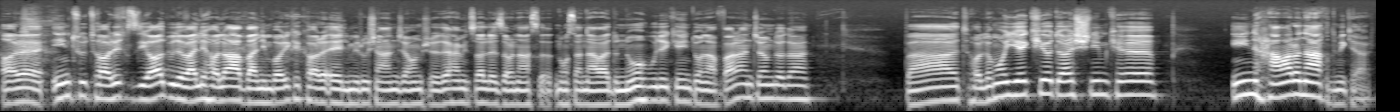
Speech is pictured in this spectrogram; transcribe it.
آره این تو تاریخ زیاد بوده ولی حالا اولین باری که کار علمی روش انجام شده همین سال 1999 بوده که این دو نفر انجام دادن. بعد حالا ما یکی رو داشتیم که این همه رو نقد می‌کرد.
